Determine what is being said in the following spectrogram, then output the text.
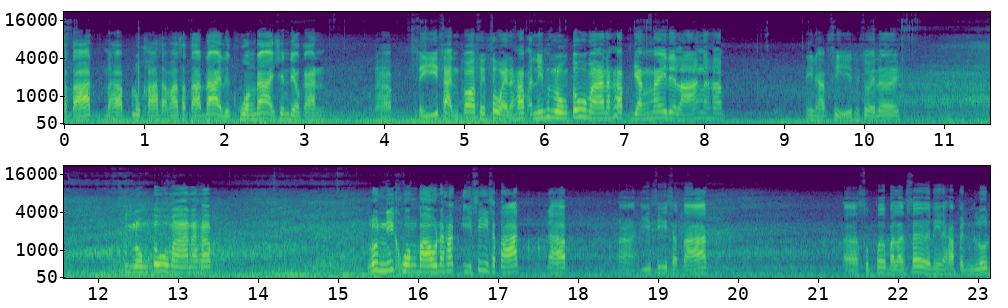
สตาร์ทนะครับ ลูกค้าสามารถสตาร์ทได้หรือควงได้เช่นเดียวกันนะครับ สีสันก็สวยๆนะครับ อันนี้เพิ่งลงตู้มานะครับ ยังไม่ได้ล้างนะครับ นี่นะครับ สีสวยๆเลยเพิ่งลงตู้มานะครับ รุ่นนี้ควงเบานะครับ Easy Start นะครับ อ่า Easy Start ซูเปอร์บาลานเซอร์นี่นะครับ เป็นรุ่น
